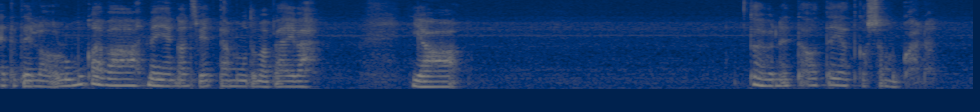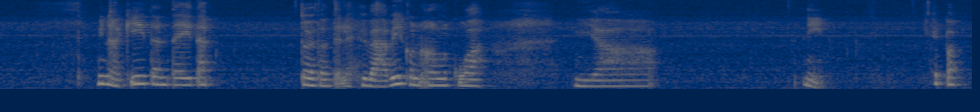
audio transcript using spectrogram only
että teillä on ollut mukavaa meidän kanssa viettää muutama päivä. Ja toivon, että olette jatkossa mukana. Minä kiitän teitä. Toivotan teille hyvää viikon alkua. Ja niin. Heippa!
